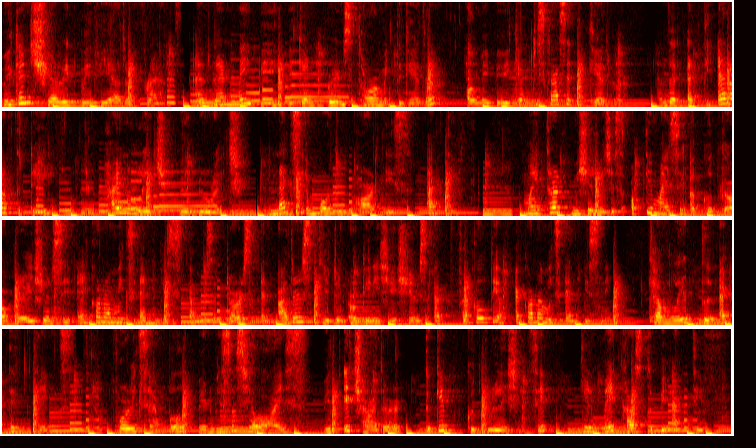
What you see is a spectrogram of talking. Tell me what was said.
we can share it with the other friends. And then maybe we can brainstorm it together or maybe we can discuss it together. And then at the end of the day high knowledge will be reached the next important part is active. My third mission which is optimizing a good cooperation in economics and business ambassadors and other student organizations at faculty of economics and business can lead to active things. For example when we socialize with each other to keep good relationship can make us to be active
